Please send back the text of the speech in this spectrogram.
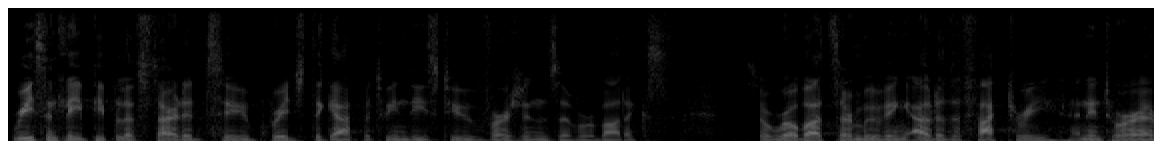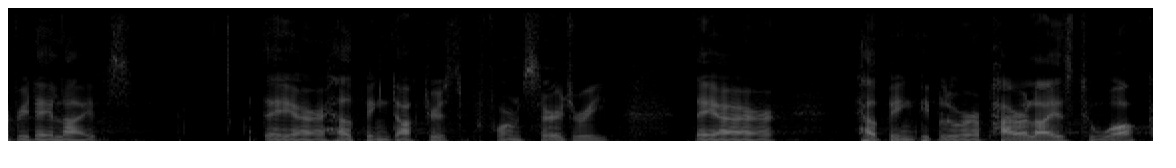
Recently, people have started to bridge the gap between these two versions of robotics. So robots are moving out of the factory and into our everyday lives. They are helping doctors to perform surgery. They are helping people who are paralyzed to walk.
